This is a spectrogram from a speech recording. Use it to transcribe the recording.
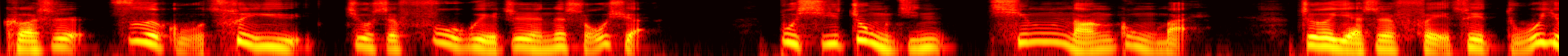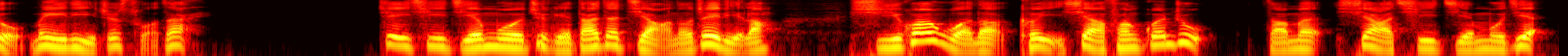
可是自古翠玉就是富贵之人的首选，不惜重金倾囊购买，这也是翡翠独有魅力之所在。这期节目就给大家讲到这里了，喜欢我的可以下方关注，咱们下期节目见。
